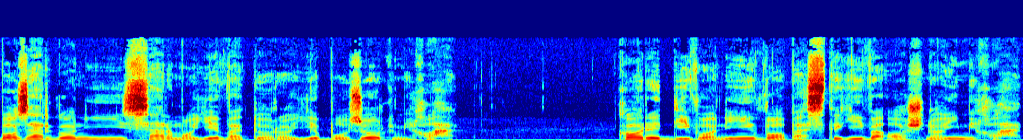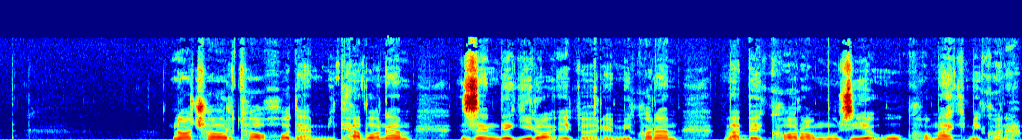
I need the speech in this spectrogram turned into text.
بازرگانی سرمایه و دارایی بزرگ می خواهد. کار دیوانی وابستگی و آشنایی می خواهد. ناچار تا خودم می توانم زندگی را اداره می کنم و به کارآموزی او کمک می کنم.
